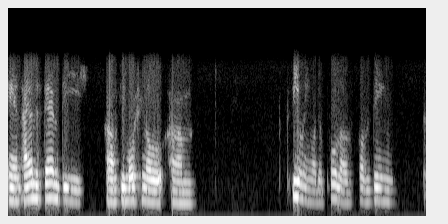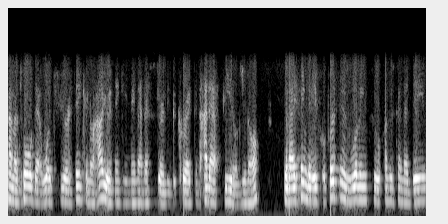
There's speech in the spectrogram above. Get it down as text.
and I understand the um, emotional um, feeling or the pull of of being kind of told that what you're thinking or how you're thinking may not necessarily be correct and how that feels, you know. But I think that if a person is willing to understand that they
